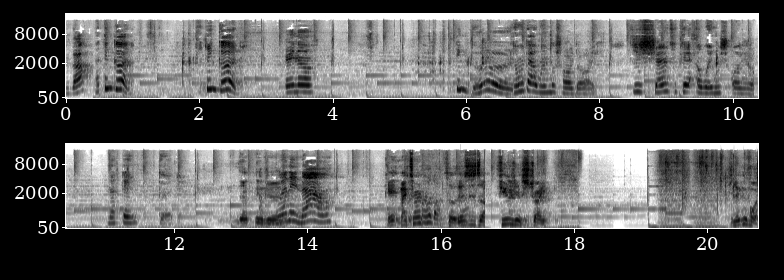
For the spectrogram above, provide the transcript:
that? Nothing good. Nothing good. I know. Nothing good. Don't that rainbow Charizard. There's a chance to get a rainbow Charizard. Nothing good. Nothing good. Winning now. Okay, my turn. Hold on. So this is a fusion strike. What you looking for?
